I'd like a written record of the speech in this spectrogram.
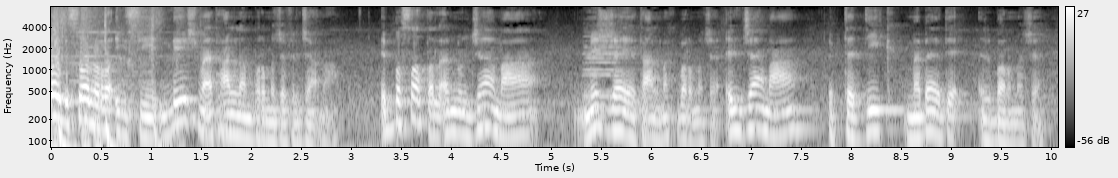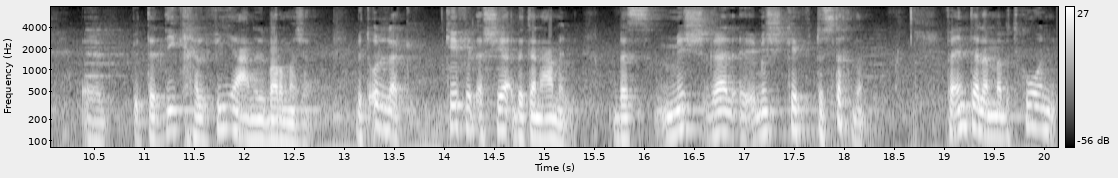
طيب السؤال الرئيسي ليش ما أتعلم برمجة في الجامعة؟ ببساطة لأنه الجامعة مش جاية تعلمك برمجة. الجامعة بتديك مبادئ البرمجة بتديك خلفية عن البرمجة. بتقول لك كيف الأشياء بتنعمل. بس مش غال مش كيف تستخدم. فأنت لما بتكون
